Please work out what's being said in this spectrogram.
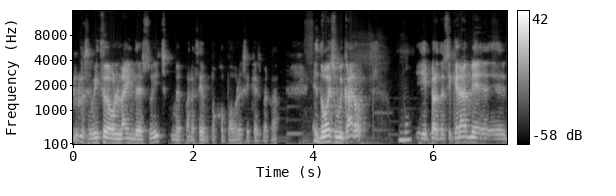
el servicio online de Switch me parece un poco pobre, sí que es verdad. Eh, No es muy caro, No. y, pero ni siquiera me, eh,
